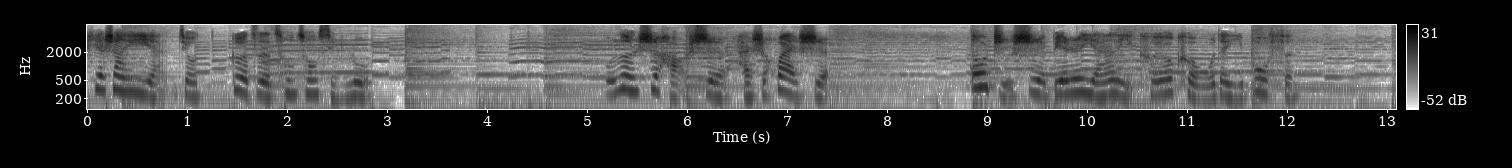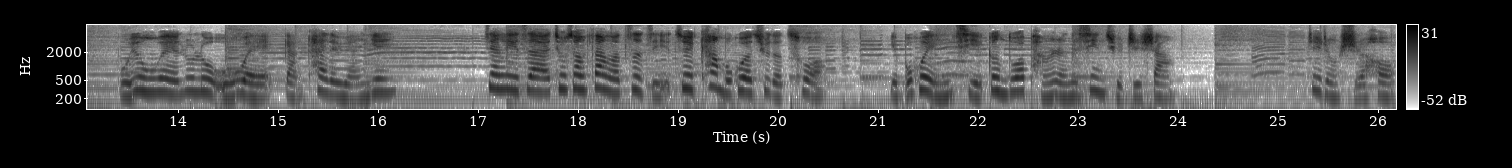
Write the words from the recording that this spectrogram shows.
瞥上一眼就各自匆匆行路。不论是好事还是坏事。都只是别人眼里可有可无的一部分，不用为碌碌无为感慨的原因，建立在就算犯了自己最看不过去的错，也不会引起更多旁人的兴趣之上。这种时候，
